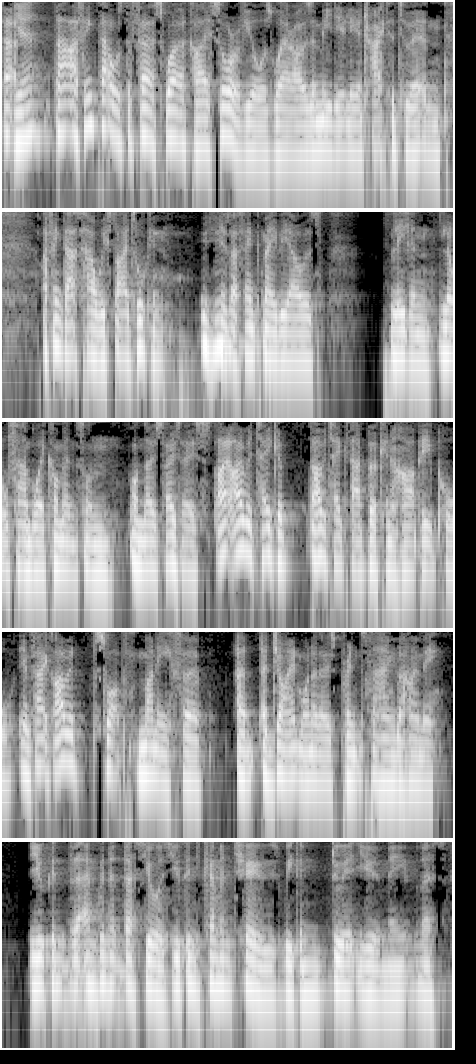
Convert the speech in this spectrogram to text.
Uh, Yeah? that I think that was the first work I saw of yours where I was immediately attracted to it, and I think that's how we started talking. Mm-hmm. Is I think maybe I was leaving little fanboy comments on on those photos. I, I would take a I would take that book in a heartbeat, Paul. In fact, I would swap money for a, a giant one of those prints to hang behind me. you can. I'm gonna. That's yours. You can come and choose. We can do it, you mate. That's.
